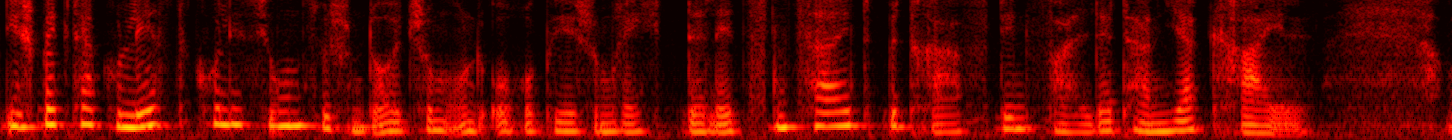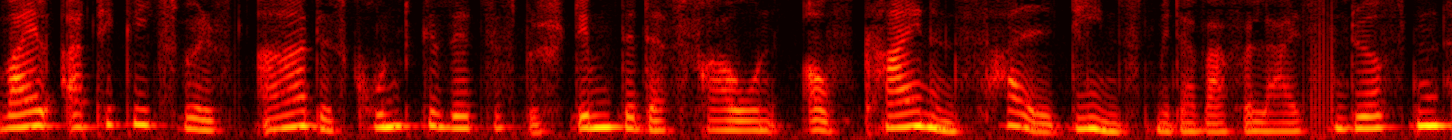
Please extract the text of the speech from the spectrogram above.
Die spektakulärste Kollision zwischen deutschem und europäischem Recht der letzten Zeit betraf den Fall der Tanja Kreil. Weil Artikel 12a des Grundgesetzes bestimmte, dass Frauen auf keinen Fall Dienst mit der Waffe leisten dürften,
